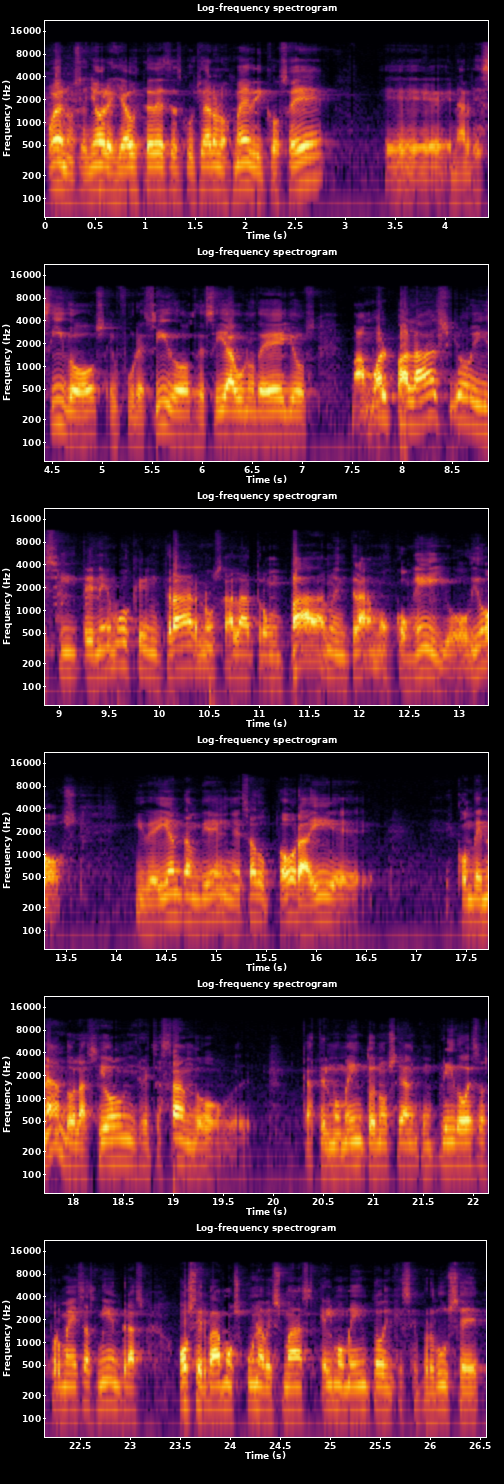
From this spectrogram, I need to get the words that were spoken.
Bueno, señores, ya ustedes escucharon los médicos, ¿eh? eh enardecidos, enfurecidos, decía uno de ellos, vamos al palacio y si tenemos que entrarnos a la trompada, no entramos con ellos, oh Dios. Y veían también esa doctora ahí eh, condenando la acción y rechazando eh, que hasta el momento no se han cumplido esas promesas, mientras observamos una vez más el momento en que se produce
